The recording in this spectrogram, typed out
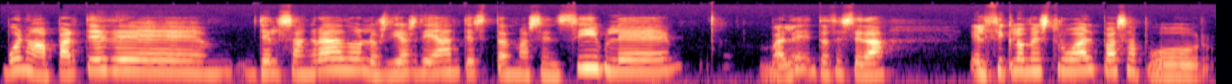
bueno, aparte de, del sangrado, los días de antes estás más sensible, ¿vale? Entonces se da, el ciclo menstrual pasa por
